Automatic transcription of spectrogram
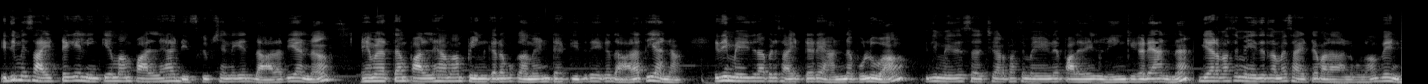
ඉති මේ සයිට් එක ලින්කේ මම් පල්ලහා ඩිස්ක්‍රපෂන එක දාලා තියන්න එමනත්තම් පල්ලහම පින් කරපු කමෙන්ටක් ඉදිරි එක දාලා තියන්න ඉති මේදර අපට සයිට්ට යන්න පුළුවන්. ඉති මේ සර්ච් කර පස මේන පලවෙන් ලින්කට යන්න. ගියර පස මේදර තම සයිට බලන්න පුළුවන් වෙන්න.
